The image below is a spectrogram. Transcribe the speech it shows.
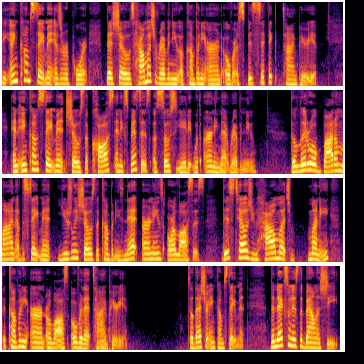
The income statement is a report that shows how much revenue a company earned over a specific time period. An income statement shows the costs and expenses associated with earning that revenue. The literal bottom line of the statement usually shows the company's net earnings or losses. This tells you how much money the company earned or lost over that time period. So that's your income statement. The next one is the balance sheet.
